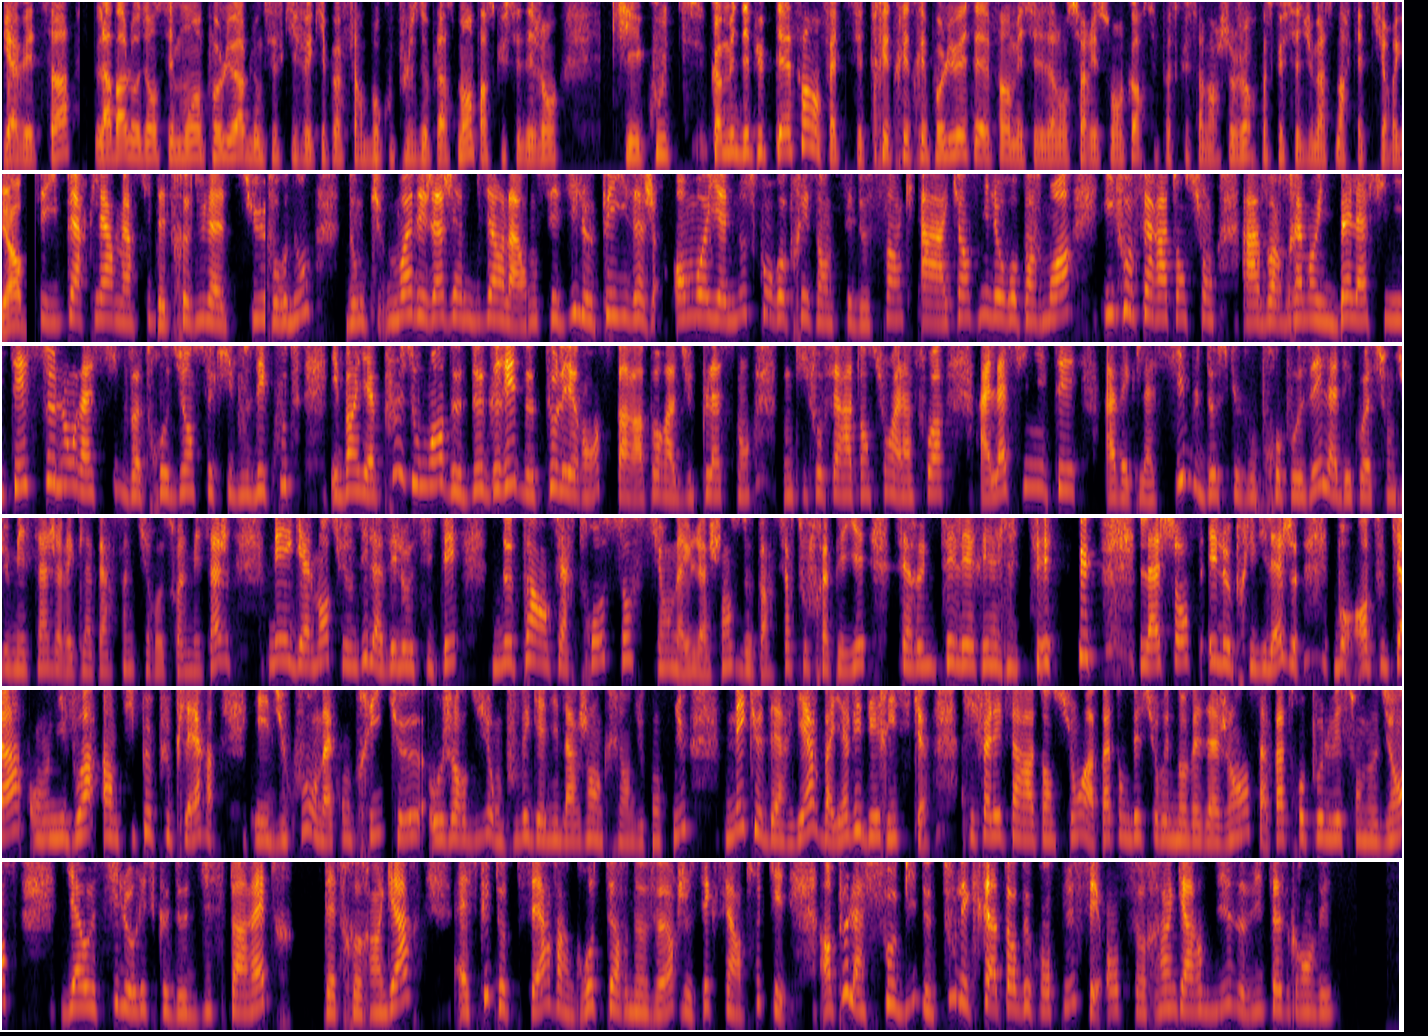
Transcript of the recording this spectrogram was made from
gavée de ça. Là-bas, l'audience est moins polluable, donc c'est ce qui fait qu'ils peuvent faire beaucoup plus de placements parce que c'est des gens qui écoutent comme une des pubs TF1 en fait. C'est très très très pollué TF1, mais si les annonceurs ils sont encore, c'est parce que ça marche toujours, parce que c'est du mass market qui regarde. C'est hyper clair, merci d'être revenu là-dessus pour nous. Donc moi déjà j'aime bien là, on s'est dit le paysage en moyenne, nous ce qu'on représente c'est de 5 à 15 000 euros par mois. Il faut faire attention à avoir vraiment une belle affinité selon la cible, votre audience, ceux qui vous écoutent. Eh ben il y a plus ou moins de degrés de tolérance par rapport à du placement. Donc il faut faire attention à la fois à l'affinité avec la cible de ce que vous proposez, l'adéquation du message avec la personne qui reçoit le message, mais également, tu nous dis la vélocité, ne pas en faire trop, sauf si on a eu la chance de partir tout frais payé, faire une télé-réalité, la chance et le privilège. Bon, en tout cas, on y voit un petit peu plus clair. Et du coup, on a compris que aujourd'hui, on pouvait gagner de l'argent en créant du contenu, mais que derrière, bah, il y avait des risques, qu'il fallait faire attention à pas tomber sur une mauvaise agence, à pas trop polluer son audience. Il y a aussi le risque de disparaître d'être ringard. Est-ce que tu observes un gros turnover? Je sais que c'est un truc qui est un peu la phobie de tous les créateurs de contenu, c'est on se ringardise vitesse grand V.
